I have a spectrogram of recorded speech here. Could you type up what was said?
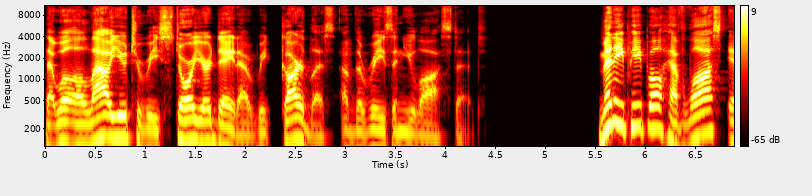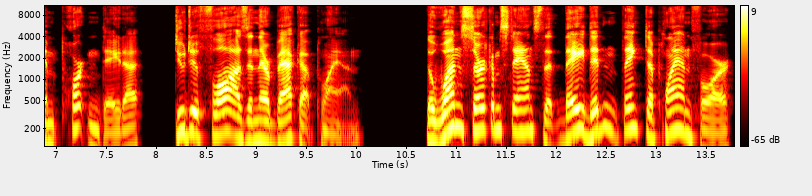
that will allow you to restore your data regardless of the reason you lost it. Many people have lost important data due to flaws in their backup plan. The one circumstance that they didn't think to plan for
